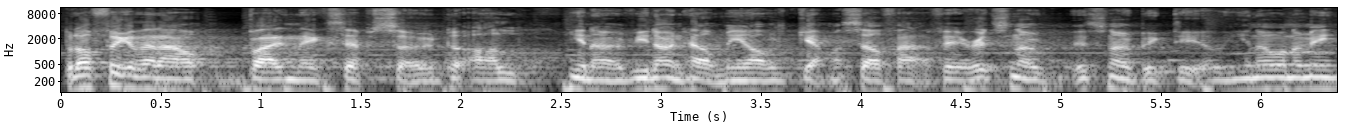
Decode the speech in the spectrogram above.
But I'll figure that out by the next episode. I'll, you know, if you don't help me, I'll get myself out of here. It's no, it's no big deal. You know what I mean?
